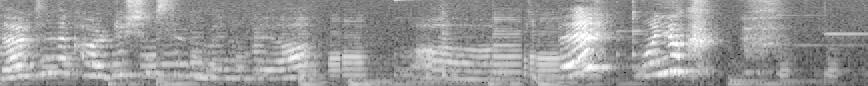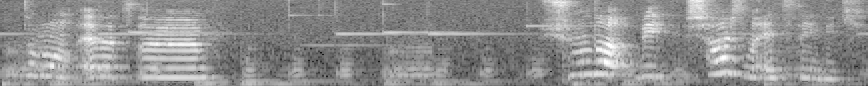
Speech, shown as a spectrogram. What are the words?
Derdin ne kardeşim senin benimle ya? Aa, bir şarj mı etseydik?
